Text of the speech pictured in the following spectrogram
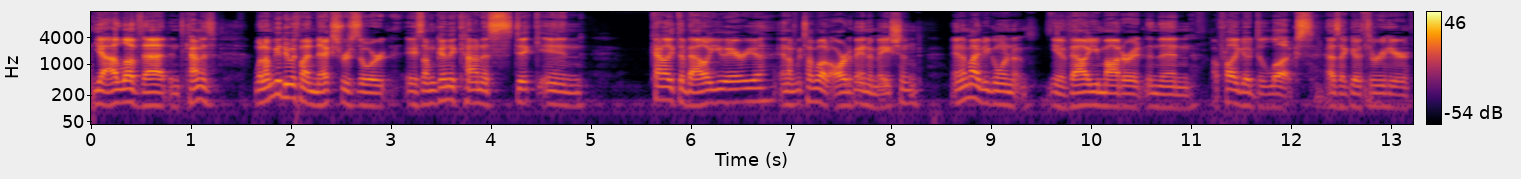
yeah, I love that. And kind of what I'm gonna do with my next resort is I'm gonna kind of stick in kind of like the value area, and I'm gonna talk about art of animation and I might be going, you know, value moderate, and then I'll probably go deluxe as I go through here.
